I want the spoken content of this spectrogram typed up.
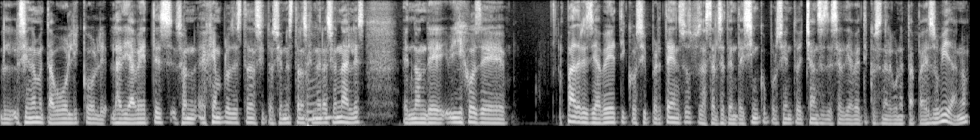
el síndrome metabólico, la diabetes, son ejemplos de estas situaciones transgeneracionales en donde hijos de padres diabéticos, hipertensos, pues hasta el 75% de chances de ser diabéticos en alguna etapa de su vida, ¿no?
